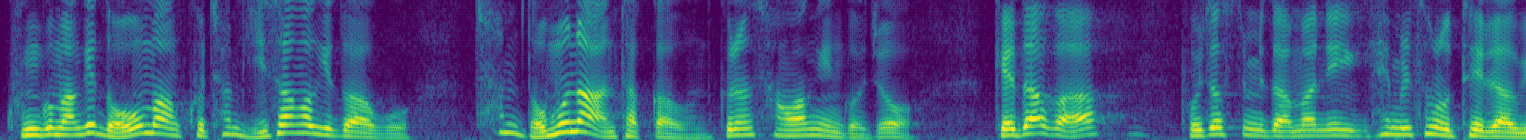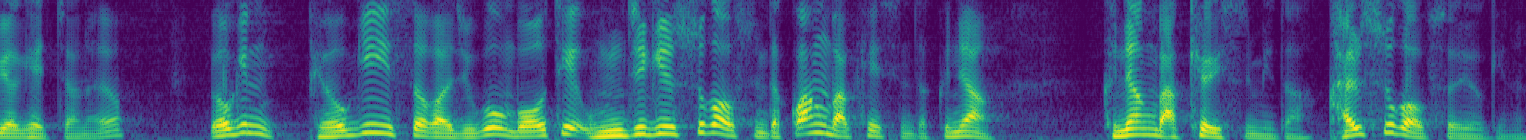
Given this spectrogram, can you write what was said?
궁금한 게 너무 많고 참 이상하기도 하고 참 너무나 안타까운 그런 상황인 거죠. 게다가 보셨습니다만 이 해밀턴 호텔이라고 이야기했잖아요. 여긴 벽이 있어가지고 뭐 어떻게 움직일 수가 없습니다. 꽉 막혀 있습니다. 그냥 그냥 막혀 있습니다. 갈 수가 없어요 여기는.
